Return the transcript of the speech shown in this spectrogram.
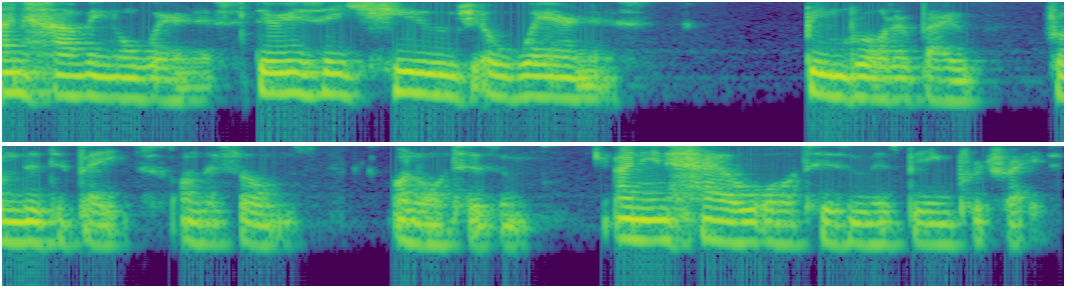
and having awareness. There is a huge awareness being brought about from the debates on the films on autism and in how autism is being portrayed.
